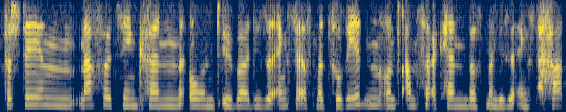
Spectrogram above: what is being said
verstehen, nachvollziehen können und über diese Ängste erstmal zu reden und anzuerkennen, dass man diese Ängste hat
